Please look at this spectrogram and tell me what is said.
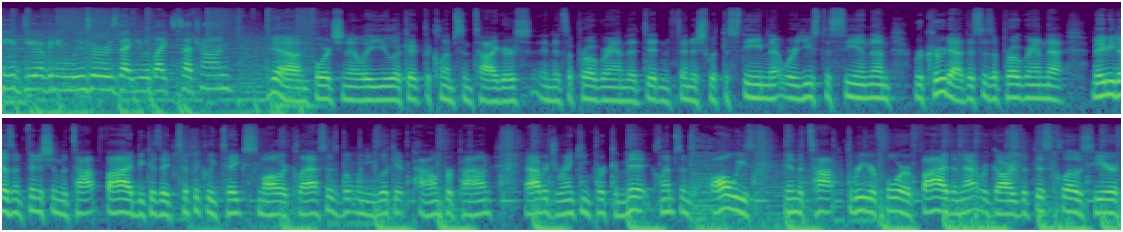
Steve, do you have any losers that you would like to touch on? Yeah, unfortunately, you look at the Clemson Tigers, and it's a program that didn't finish with the steam that we're used to seeing them recruit at. This is a program that maybe doesn't finish in the top five because they typically take smaller classes, but when you look at pound for pound, average ranking per commit, Clemson's always in the top three or four or five in that regard. But this close here,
